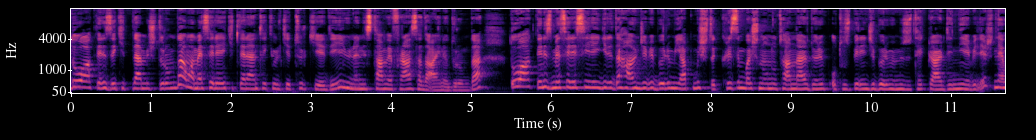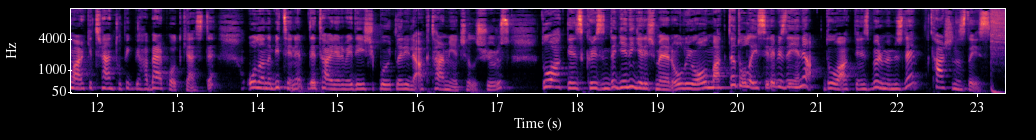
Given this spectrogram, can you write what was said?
Doğu Akdeniz'e kilitlenmiş durumda ama meseleye kilitlenen tek ülke Türkiye değil, Yunanistan ve Fransa da aynı durumda. Doğu Akdeniz meselesiyle ilgili daha önce bir bölüm yapmıştık. Krizin başını unutanlar dönüp 31. bölümümüzü tekrar dinleyebilir. Ne var ki Trend Topik bir haber podcast'i. Olanı biteni detayları ve değişik boyutlarıyla aktarmaya çalışıyoruz. Doğu Akdeniz krizinde yeni gelişmeler oluyor olmakta. Dolayısıyla biz de yeni Doğu Akdeniz bölümümüzle karşınızdayız.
